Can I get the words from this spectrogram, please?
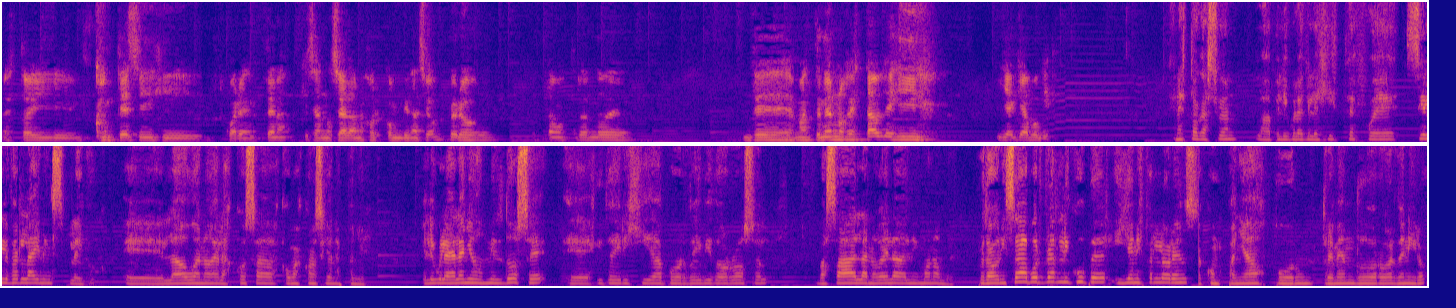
estoy con tesis y cuarentena, quizás no sea la mejor combinación, pero estamos tratando de, mantenernos estables y, y ya queda poquito. En esta ocasión, la película que elegiste fue Silver Linings Playbook, eh, el lado bueno de las cosas, como es conocida en español. Película del año 2012, eh, escrita y dirigida por David O. Russell, basada en la novela del mismo nombre. Protagonizada por Bradley Cooper y Jennifer Lawrence, acompañados por un tremendo Robert De Niro,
